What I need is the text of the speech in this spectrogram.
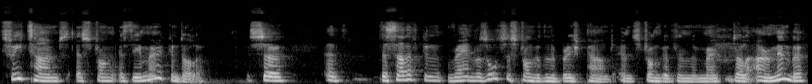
three times as strong as the American dollar. So uh, the South African rand was also stronger than the British pound and stronger than the American dollar. I remember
